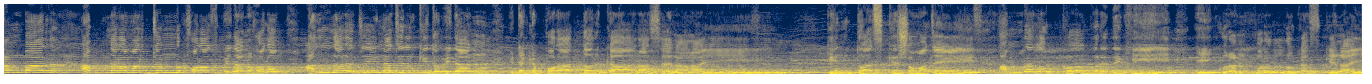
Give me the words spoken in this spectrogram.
নাম্বার আপনার আমার জন্য ফরজ বিধান হলো আল্লাহর যে নাজিলকৃত বিধান, এটাকে পড়ার দরকার আছে না নাই? কিন্তু আজকে সমাজে আমরা লক্ষ্য করে দেখি এই কোরআন পড়ার লোক আজকে নাই।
